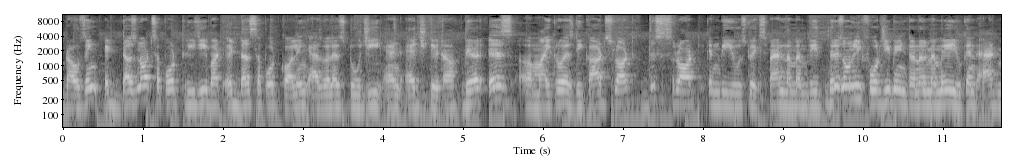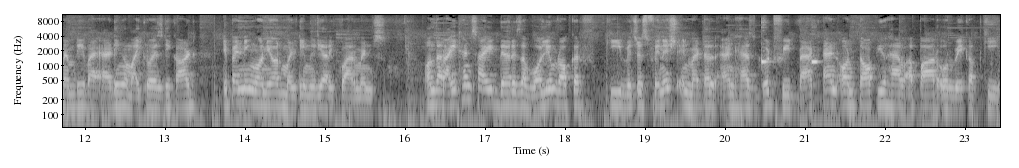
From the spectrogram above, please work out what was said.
browsing. It does not support 3G but it does support calling as well as 2G and edge data. There is a micro SD card slot. This slot can be used to expand the memory. There is only 4GB internal memory. You can add memory by adding a micro SD card depending on your multimedia requirements. On the right hand side there is a volume rocker key which is finished in metal and has good feedback and on top you have a power or wake up key.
